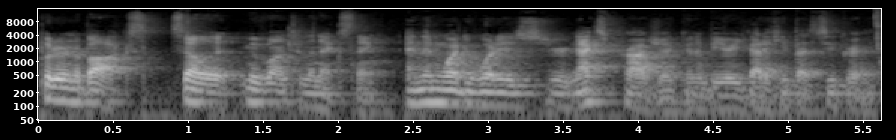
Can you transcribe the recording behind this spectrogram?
put it in a box, sell it, move on to the next thing. And then what? What is your next project going to be? Or you got to keep that secret?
